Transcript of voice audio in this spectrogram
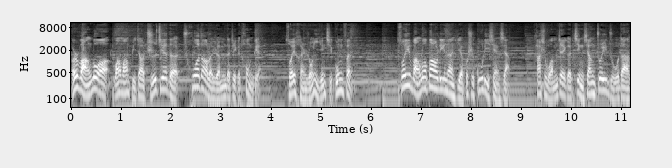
而网络往往比较直接地戳到了人们的这个痛点，所以很容易引起公愤。所以，网络暴力呢，也不是孤立现象，它是我们这个竞相追逐的、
